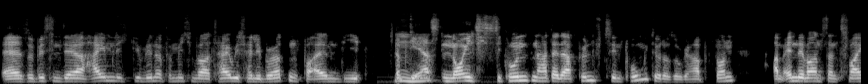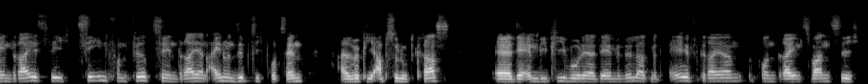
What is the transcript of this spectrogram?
Äh, so ein bisschen der heimliche Gewinner für mich war Tyrese Halliburton. Vor allem die, ich glaube, mhm. die ersten 90 Sekunden hat er da 15 Punkte oder so gehabt schon. Am Ende waren es dann 32, 10 von 14 Dreiern, 71 Prozent. Also wirklich absolut krass. Äh, der MVP wurde ja Damon Lillard mit 11 Dreiern von 23.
